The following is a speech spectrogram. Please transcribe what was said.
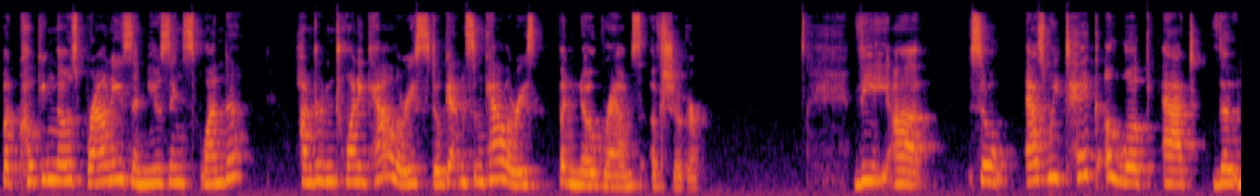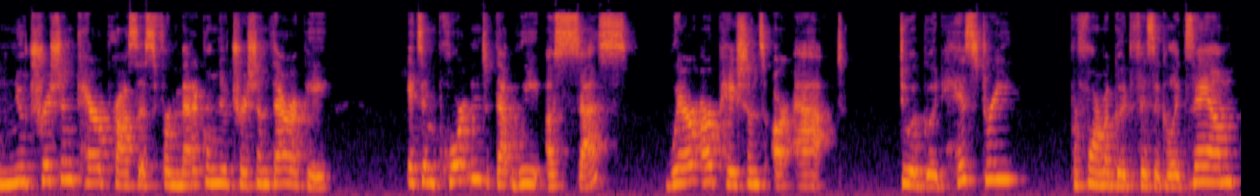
But cooking those brownies and using Splenda, 120 calories, still getting some calories, but no grams of sugar. The uh, so as we take a look at the nutrition care process for medical nutrition therapy, it's important that we assess where our patients are at, do a good history, perform a good physical exam,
